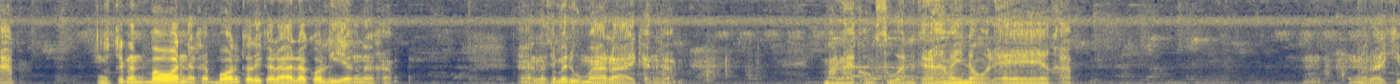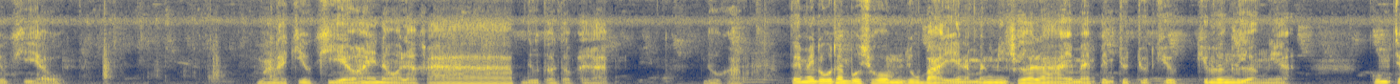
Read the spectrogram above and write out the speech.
ครับนอกจากนั้นบอลนะครับบอลกาลิกาล่าแล้วก็เลียงนะครับเราจะมาดูม้าลายกันครับ ม้าลายของสวนกำลังให้หน่อแล้วครับมม้าลายเขียวๆ มาลายเขียวๆให้หน่อแล้วครับ ดูต้นต่อไปครับ ดูครับ แต่ไม่รู้ท่านผู้ชมดูใบนะมันมีเชื้อราเห็นไหมเป็นจุดๆเขียวเขียวเหลืองๆเนี่ย กุ้มใจ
